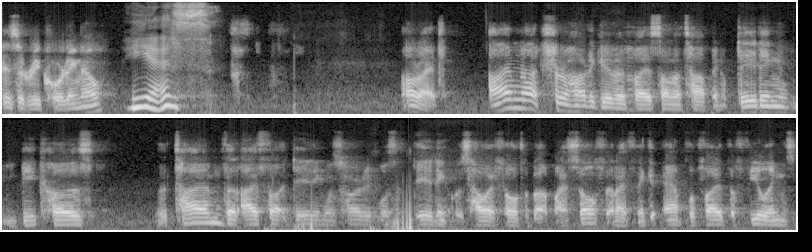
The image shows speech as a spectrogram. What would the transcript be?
Is it recording now? Yes. All right. I'm not sure how to give advice on the topic of dating because the time that I thought dating was hard, it wasn't dating, it was how I felt about myself. And I think it amplified the feelings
